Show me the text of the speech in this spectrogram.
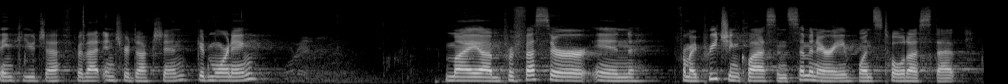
Thank you, Jeff, for that introduction. Good morning. Good morning. My um, professor in, for my preaching class in seminary once told us that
